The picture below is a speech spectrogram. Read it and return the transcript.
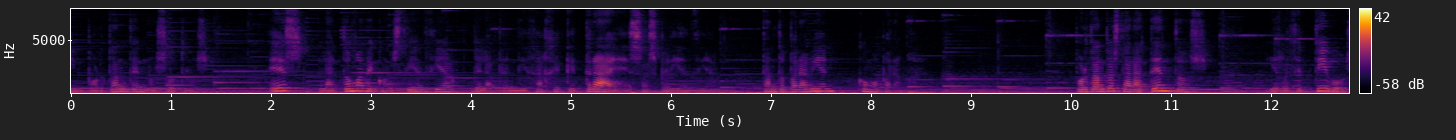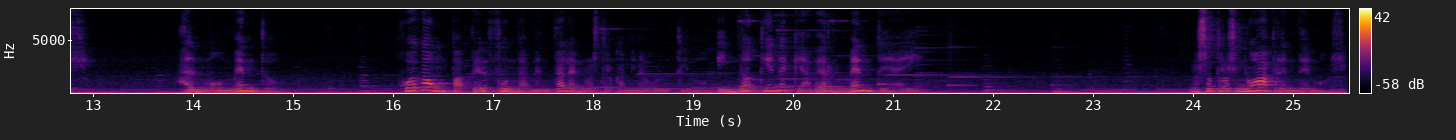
importante en nosotros, es la toma de conciencia del aprendizaje que trae esa experiencia, tanto para bien como para mal. Por tanto, estar atentos y receptivos al momento juega un papel fundamental en nuestro camino evolutivo y no tiene que haber mente ahí nosotros no aprendemos.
